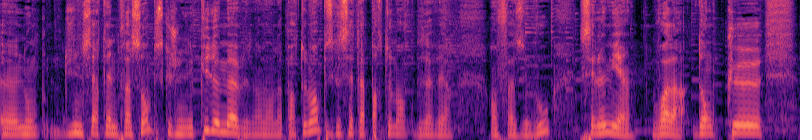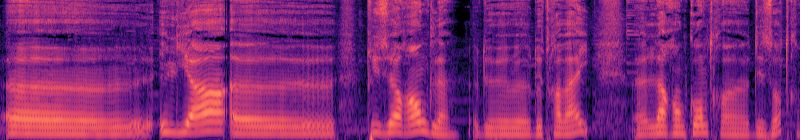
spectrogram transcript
euh, d'une certaine façon, puisque je n'ai plus de meubles dans mon appartement, puisque cet appartement que vous avez en face de vous, c'est le mien. Voilà. Donc, euh, euh, il y a euh, plusieurs angles de, travail. La rencontre des autres.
